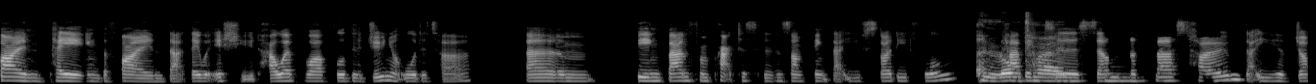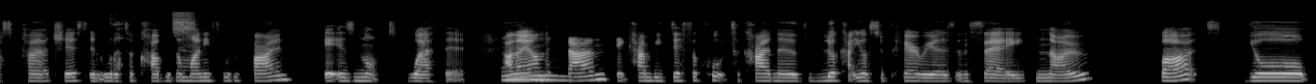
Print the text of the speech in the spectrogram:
fine paying the fine that they were issued. However, for the junior auditor, um, being banned from practicing something that you studied for, having time. to sell the Mm. first home that you have just purchased in order to cover the money for the fine, it is not worth it. And I Mm. understand it can be difficult to kind of look at your superiors and say no, but your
